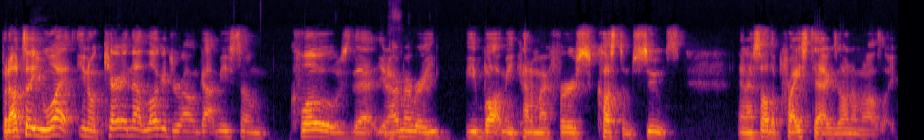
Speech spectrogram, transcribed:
But I'll tell you what, you know, carrying that luggage around got me some clothes that, you know, I remember he he bought me kind of my first custom suits, and I saw the price tags on them, and I was like,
